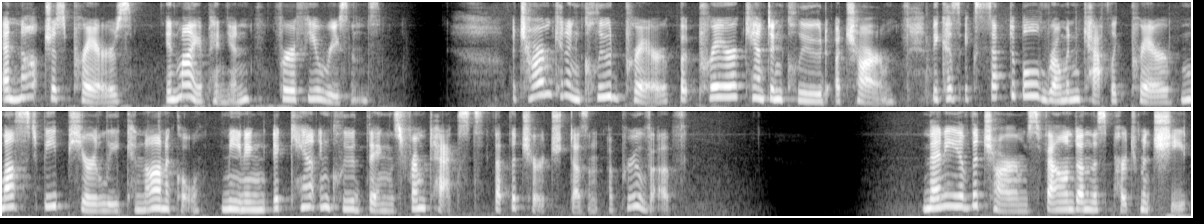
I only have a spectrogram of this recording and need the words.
and not just prayers, in my opinion, for a few reasons. A charm can include prayer, but prayer can't include a charm, because acceptable Roman Catholic prayer must be purely canonical, meaning it can't include things from texts that the Church doesn't approve of. Many of the charms found on this parchment sheet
